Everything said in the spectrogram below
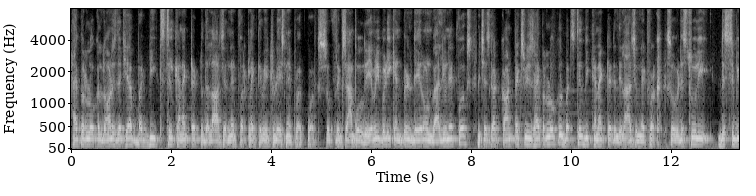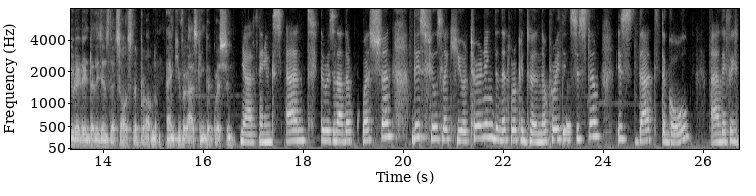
hyperlocal knowledge that you have, but be still connected to the larger network, like the way today's network works. So, for example, everybody can build their own value networks, which has got context, which is hyperlocal, but still be connected in the larger network. So, it is truly distributed intelligence that solves the problem. Thank you for asking that question. Yeah, thanks. And there is another question. This feels like you're turning the network into an operating system. Is that the goal? And if we,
